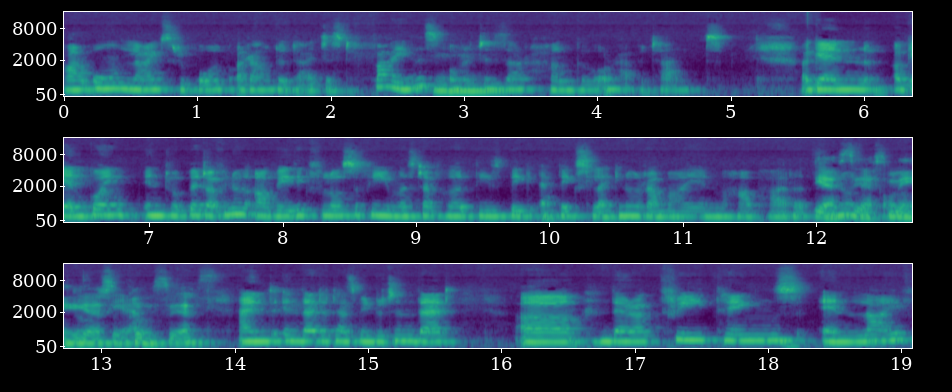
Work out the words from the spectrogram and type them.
our own lives revolve around our digestive fires or it is our hunger or appetite again again going into a bit of you know ayurvedic philosophy you must have heard these big epics like you know ramayana and mahabharata you Yes, like yes, of me, those, yes, yeah. of course, yes. and in that it has been written that uh, there are three things in life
